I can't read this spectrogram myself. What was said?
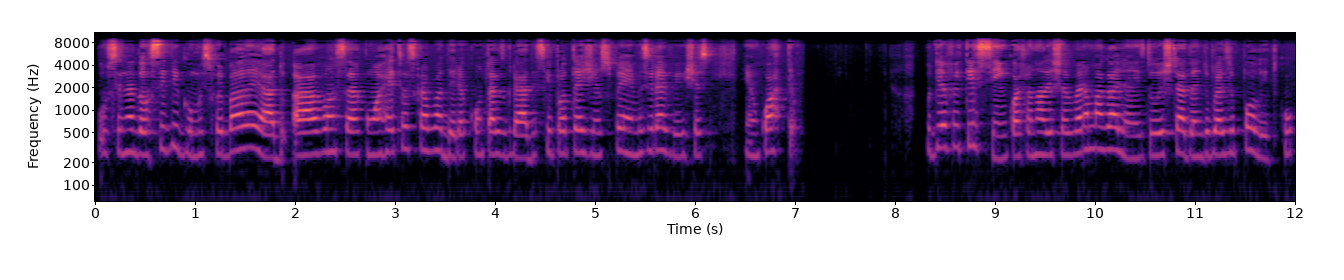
o senador Cid Gomes foi baleado a avançar com a retroescavadeira contra as grades que protegiam os PMs grevistas em um quartel. No dia 25, a jornalista Vera Magalhães, do Estadão do Brasil Político,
